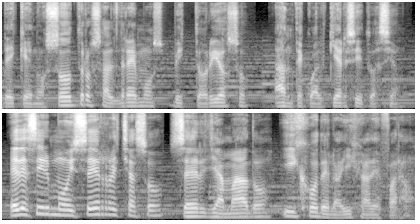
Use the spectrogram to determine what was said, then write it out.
de que nosotros saldremos victoriosos ante cualquier situación. Es decir, Moisés rechazó ser llamado hijo de la hija de Faraón.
